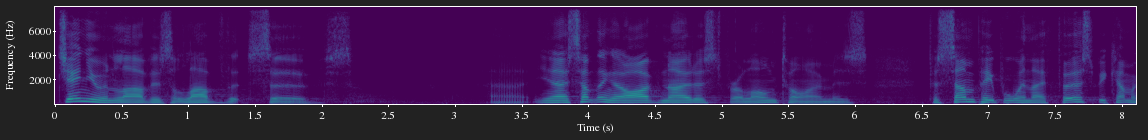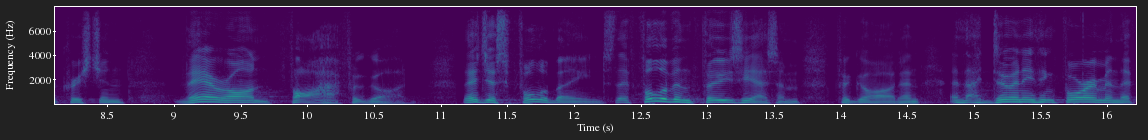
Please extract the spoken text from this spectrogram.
Genuine love is a love that serves. Uh, you know, something that I've noticed for a long time is for some people, when they first become a Christian, they're on fire for God. They're just full of beans. They're full of enthusiasm for God. And, and they do anything for Him and they're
